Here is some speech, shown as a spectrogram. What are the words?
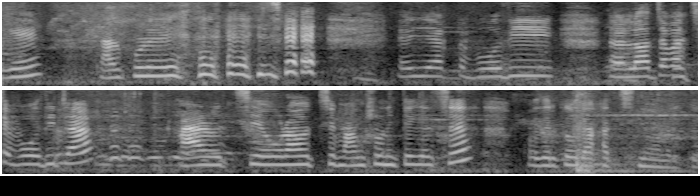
আগে। তারপরে এই যে এই যে একটা বৌদি লজ্জা পাচ্ছে বৌদিটা। আর হচ্ছে ওরা হচ্ছে মাংস নিতে গেছে ওদেরকেও দেখাচ্ছি না আমাদেরকে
